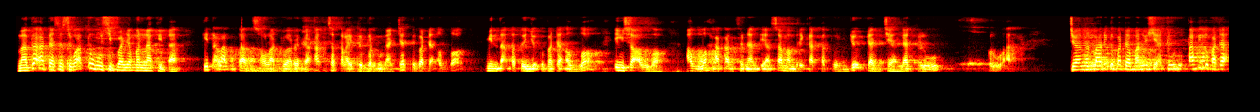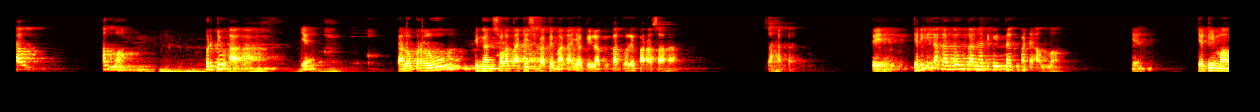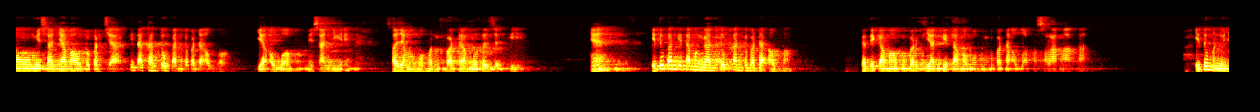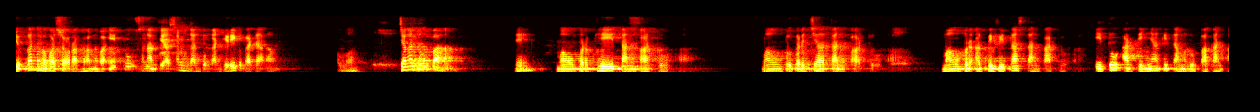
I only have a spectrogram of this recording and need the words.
Maka ada sesuatu musibah yang menang kita, kita lakukan sholat dua rakaat setelah itu bermunajat kepada Allah minta petunjuk kepada Allah insya Allah Allah akan senantiasa memberikan petunjuk dan jalan keluar. Jangan lari kepada manusia dulu tapi kepada Allah. Berdoa ya. Kalau perlu dengan sholat tadi sebagaimana yang dilakukan oleh para sahabat. Sahabat. Ya. Jadi kita gantungkan hati kita kepada Allah. Ya. Jadi mau misalnya mau bekerja, kita gantungkan kepada Allah. Ya Allah, misalnya saya memohon kepadamu rezeki. Ya. Itu kan kita menggantungkan kepada Allah. Ketika mau bepergian kita memohon kepada Allah keselamatan. Itu menunjukkan bahwa seorang hamba itu senantiasa menggantungkan diri kepada Allah. Jangan lupa, eh, mau pergi tanpa doa, mau bekerja tanpa doa, mau beraktivitas tanpa doa. itu artinya kita melupakan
